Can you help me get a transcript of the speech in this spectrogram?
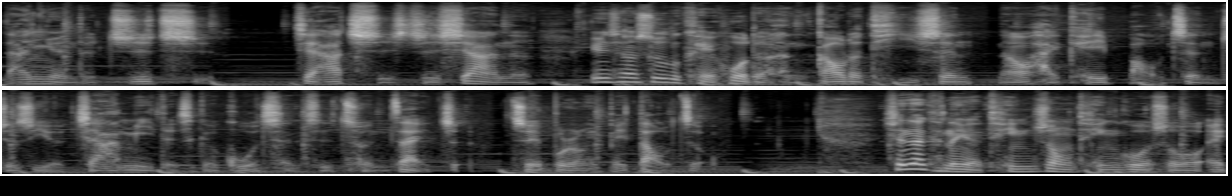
单元的支持加持之下呢，运算速度可以获得很高的提升，然后还可以保证就是有加密的这个过程是存在着，所以不容易被盗走。现在可能有听众听过说，哎，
